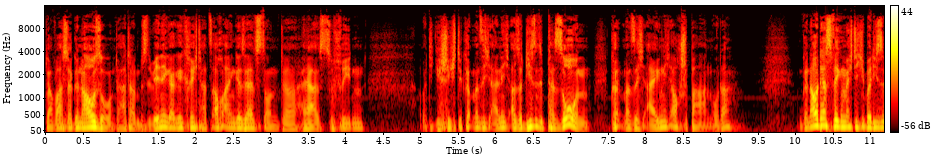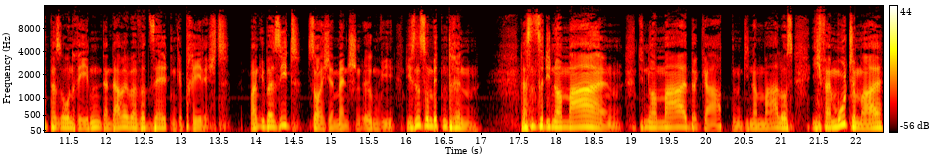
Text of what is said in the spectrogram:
da war es ja genauso. Der hat halt ein bisschen weniger gekriegt, hat es auch eingesetzt und der Herr ist zufrieden. Aber die Geschichte könnte man sich eigentlich, also diese Person könnte man sich eigentlich auch sparen, oder? Und genau deswegen möchte ich über diese Person reden, denn darüber wird selten gepredigt. Man übersieht solche Menschen irgendwie. Die sind so mittendrin. Das sind so die Normalen, die Normalbegabten, die Normalos. Ich vermute mal,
